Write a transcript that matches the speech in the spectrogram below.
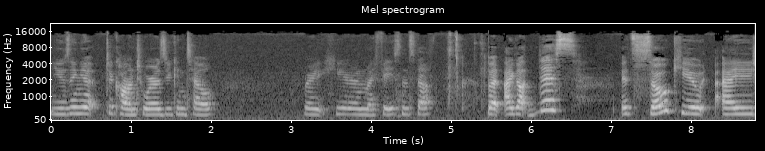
using it to contour, as you can tell, right here in my face and stuff. But I got this it's so cute. I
